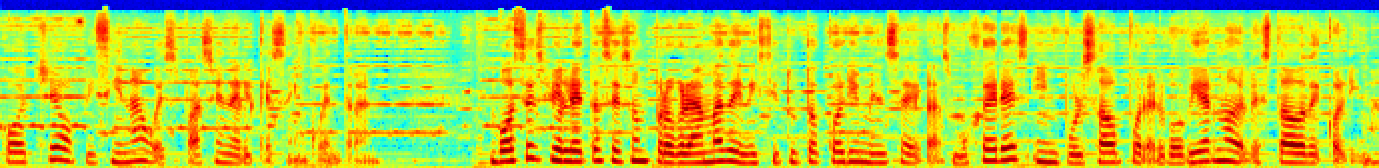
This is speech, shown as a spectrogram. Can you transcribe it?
coche, oficina o espacio en el que se encuentran. Voces Violetas es un programa del Instituto Colimense de las Mujeres impulsado por el gobierno del estado de Colima.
